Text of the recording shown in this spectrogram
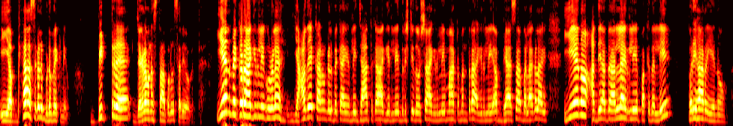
ಈ ಅಭ್ಯಾಸಗಳು ಬಿಡಬೇಕು ನೀವು. ಬಿಟ್ಟರೆ ಜಗಳ ಮನಸ್ತಾಪಗಳು ಸರಿ ಹೋಗುತ್ತೆ. ಏನು ಬೇಕಾದ್ರೂ ಆಗಿರಲಿ ಗುರುಗಳೇ, ಇದು ಯಾವುದೇ ಕಾರಣಗಳು ಬೇಕಾಗಿರಲಿ, ಜಾತಕ ಆಗಿರಲಿ, ದೃಷ್ಟಿದೋಷ ಆಗಿರಲಿ ಮಾಟಮಂತ್ರ ಆಗಿರಲಿ, ಅಭ್ಯಾಸ, ಬಲಗಳಾಗಿ, ಏನೋ ಅದೇ ಅದು ಅಲ್ಲ ಇರಲಿ, ಪಕ್ಕದಲ್ಲಿ ಪರಿಹಾರ ಏನು?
